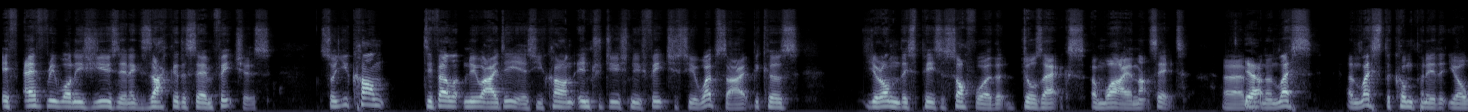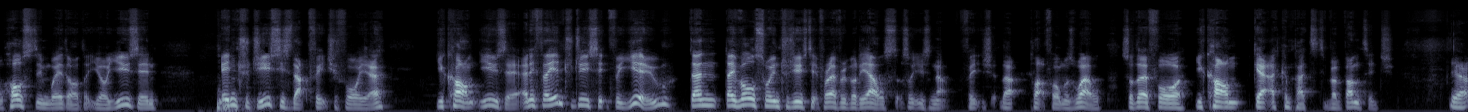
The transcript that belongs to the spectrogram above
if everyone is using exactly the same features? So you can't develop new ideas, you can't introduce new features to your website because you're on this piece of software that does X and Y, and that's it. Um, yeah. And unless unless the company that you're hosting with or that you're using introduces that feature for you, you can't use it. And if they introduce it for you, then they've also introduced it for everybody else that's using that feature, that platform as well. So therefore, you can't get a competitive advantage. Yeah,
